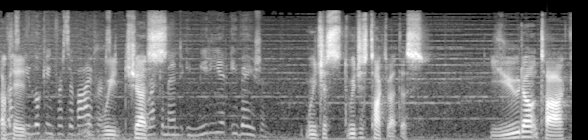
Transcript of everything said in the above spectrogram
Okay, looking for survivors. we I just- recommend immediate evasion. We just we just talked about this. You don't talk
